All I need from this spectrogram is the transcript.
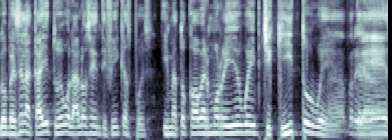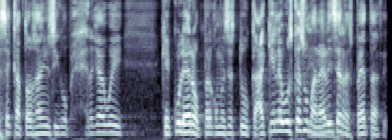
Los ves en la calle y tú de volar los identificas, pues. Y me ha tocado ver morrillos, güey, chiquitos, güey. Ah, pero ya. 13, 14 años. Y digo, verga, güey. Qué culero. Pero como dices tú, cada quien le busca su manera y se respeta. Sí,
